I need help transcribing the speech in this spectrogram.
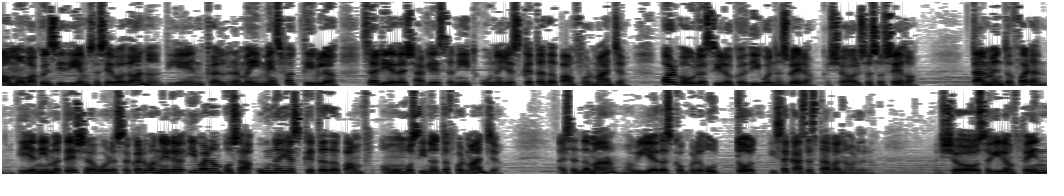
L'home va coincidir amb la seva dona, dient que el remei més factible seria deixar-li a la nit una llesqueta de pa amb formatge, per veure si el que diuen és vera, que això els assossega. Talment ho feren. Aquella nit mateixa, a vora la carbonera, i varen posar una llesqueta de pa amb un bocinot de formatge. A l'endemà havia descomparegut tot i la casa estava en ordre. Això seguiren fent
